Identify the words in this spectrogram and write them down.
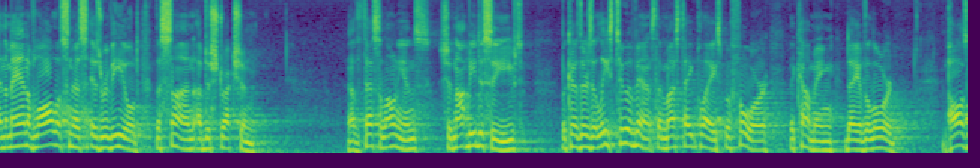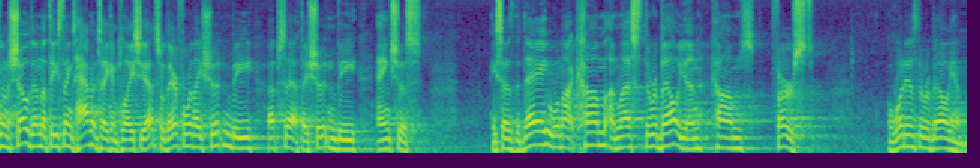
and the man of lawlessness is revealed, the son of destruction. Now, the Thessalonians should not be deceived because there's at least two events that must take place before the coming day of the Lord. Paul's going to show them that these things haven't taken place yet, so therefore they shouldn't be upset. They shouldn't be anxious. He says, The day will not come unless the rebellion comes first. What is the rebellion?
